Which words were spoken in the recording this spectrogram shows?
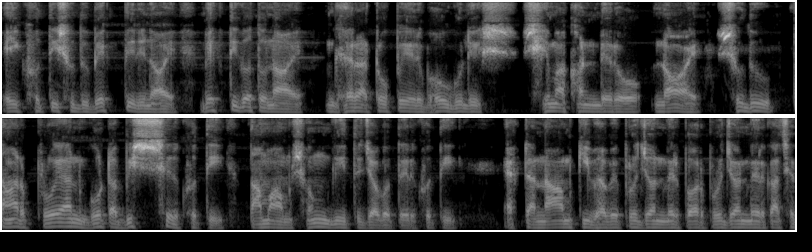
এই ক্ষতি শুধু ব্যক্তির নয়, ব্যক্তিগত নয়, ঘেরা টোপের ভৌগোলিক সীমাখণ্ডেরও নয়, শুধু তার প্রয়াণ গোটা বিশ্বের ক্ষতি, তামাম সংগীত জগতের ক্ষতি। একটা নাম কীভাবে প্রজন্মের পর প্রজন্মের কাছে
